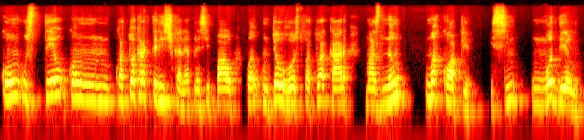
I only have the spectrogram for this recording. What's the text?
com os teu com, com a tua característica, né, principal, com, o teu rosto, com a tua cara, mas não uma cópia, e sim um modelo.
